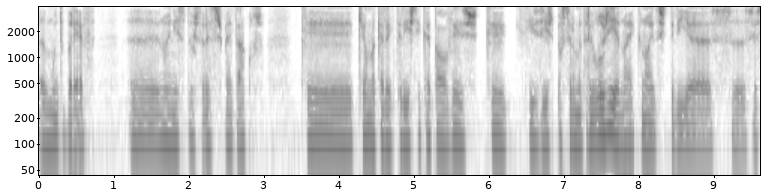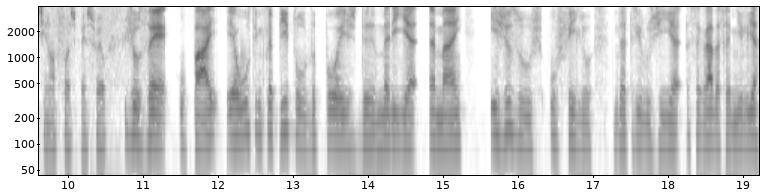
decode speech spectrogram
uh, muito breve uh, no início dos três espetáculos. Que, que, é uma característica talvez que, que, existe por ser uma trilogia, não é? Que não existiria se, se, assim não fosse, penso eu. José, o pai, é o último capítulo depois de Maria, a mãe, e Jesus, o Filho, da trilogia Sagrada Família,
